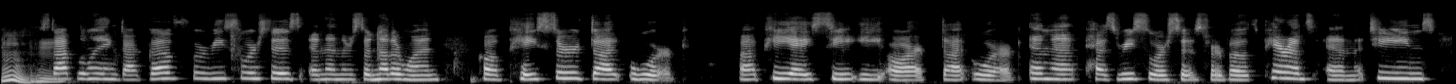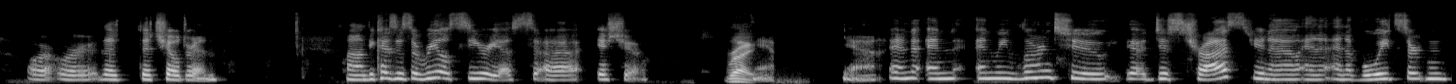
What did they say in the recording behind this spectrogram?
Hmm. Mhm. stopbullying.gov for resources. And then there's another one called pacer.org, uh, P A C E R.org. And that has resources for both parents and the teens or, or the, the children. Um, because it's a real serious uh, issue. Right. Yeah. Yeah, and and and we learn to uh, distrust, you know, and and avoid certain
